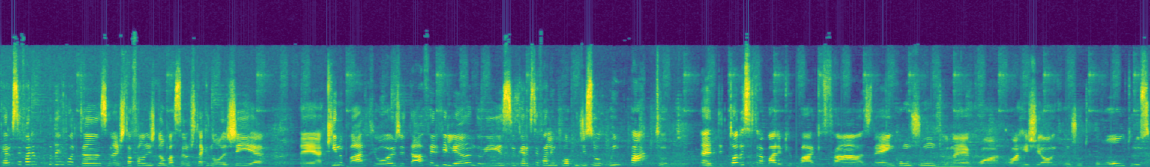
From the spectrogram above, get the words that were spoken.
Quero que você fale um pouco da importância, né? A gente está falando de inovação, de tecnologia. É, aqui no parque hoje está fervilhando isso. Quero que você fale um pouco disso, o impacto né, de todo esse trabalho que o parque faz, né, em conjunto né, com, a, com a região, em conjunto com outros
